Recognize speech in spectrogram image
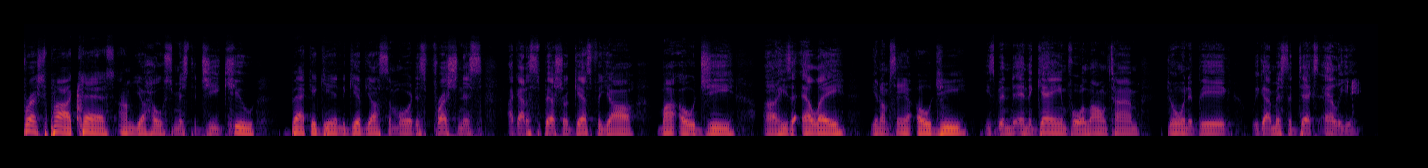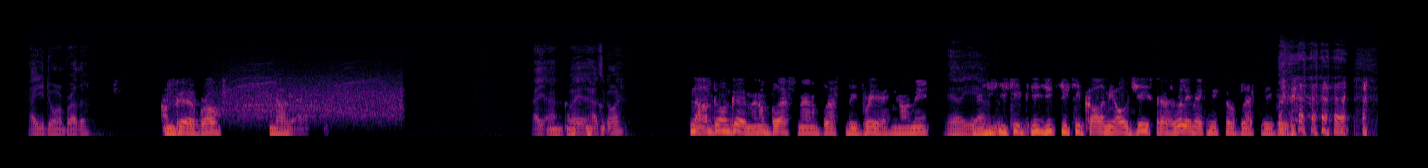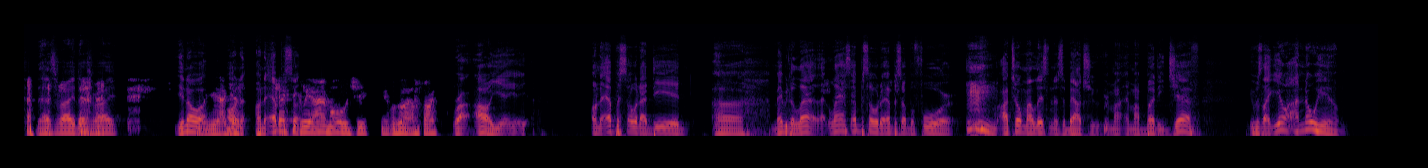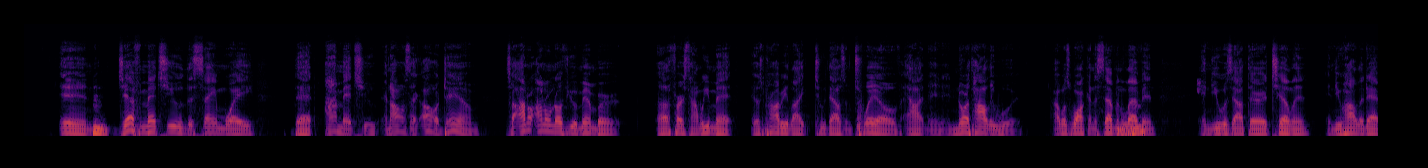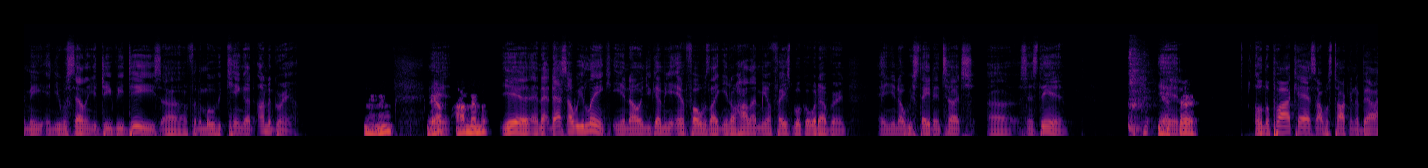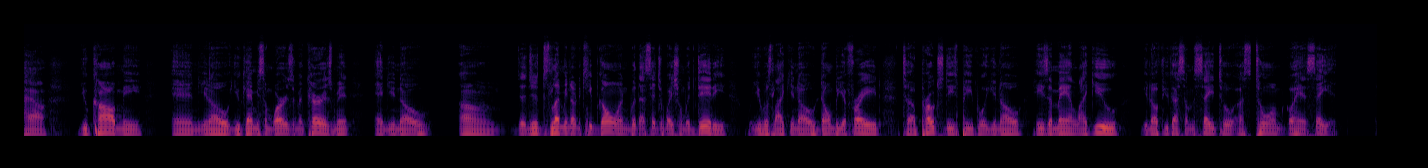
Fresh Podcast. I'm your host, Mr. GQ, back again to give y'all some more of this freshness. I got a special guest for y'all, my OG. Uh, he's a LA, you know what I'm saying, OG. He's been in the game for a long time, doing it big. We got Mr. Dex Elliott. How you doing, brother? I'm good, bro. You know, How you, go ahead. How's it going? No, I'm doing good, man. I'm blessed, man. I'm blessed to be breathing. You know what I mean? Hell yeah. you, you keep you, you keep calling me OG, so that's really making me feel blessed to be breathing. that's right. That's right. You know, Well, yeah, on, the, on the episode, Technically, I am an OG. Yeah, go ahead. I'm sorry. Right. Oh yeah, yeah. yeah. On the episode I did, uh, maybe the last last episode or episode before, I told my listeners about you and my and my buddy Jeff. He was like, "Yo, I know him," and Hmm. Jeff met you the same way that I met you, and I was like, "Oh, damn." So I don't I don't know if you remember uh, the first time we met. It was probably like 2012 out in, in North Hollywood. I was walking to 7-Eleven, and you was out there chilling, and you hollered at me, and you were selling your DVDs uh, for the movie King of the Underground. hmm Yep, And- I remember. Yeah, and that, that's how we link, you know. And you gave me your info, was like, you know, holler at me on Facebook or whatever, and and you know we stayed in touch uh, since then. Yes, And sir. On the podcast, I was talking about how you called me and you know you gave me some words of encouragement, and you know, um, ju- ju- just let me know to keep going with that situation with Diddy, where you was like, you know, don't be afraid to approach these people. You know, he's a man like you. You know, if you got something to say to us to him, go ahead and say it.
